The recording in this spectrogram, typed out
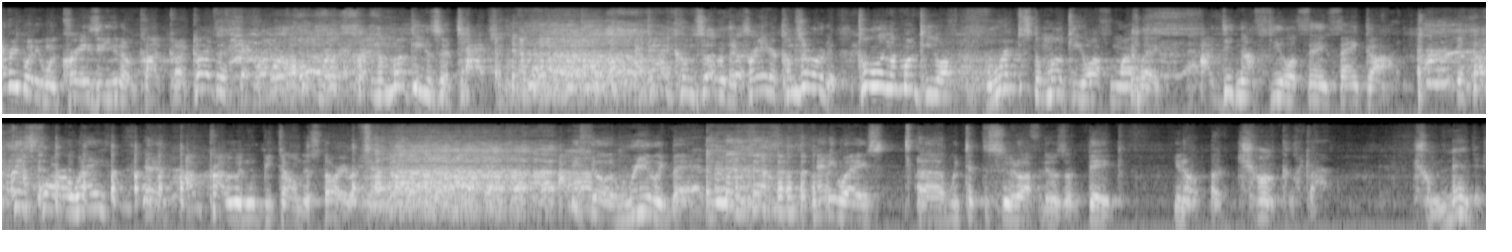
Everybody went crazy, you know, cut, cut, cut. Run over, and the monkey is attaching. The guy comes over, the trainer comes over, pulling the monkey off, rips the monkey off of my leg. I did not feel a thing, thank God. This far away, I probably wouldn't be telling this story right now. I'd be feeling really bad. Anyways, uh, we took the suit off, and there was a big, you know, a chunk, like a tremendous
